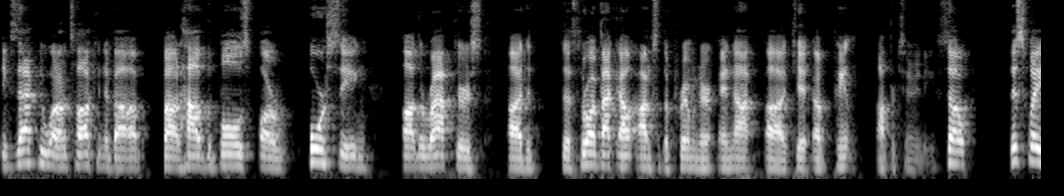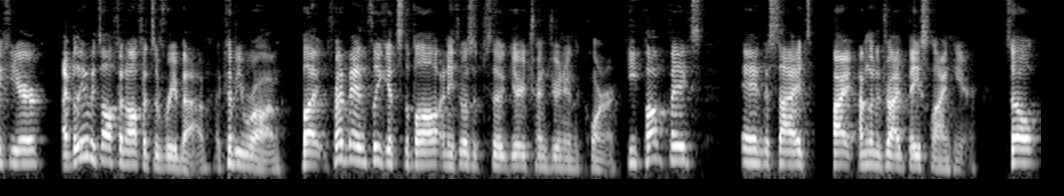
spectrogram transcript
exactly what I'm talking about about how the Bulls are forcing uh, the Raptors uh, to, to throw it back out onto the perimeter and not uh, get a paint opportunity. So this play here, I believe it's off an offensive rebound. I could be wrong, but Fred VanVleet gets the ball and he throws it to Gary Trent Jr. in the corner. He pump fakes and decides, all right, I'm going to drive baseline here. So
